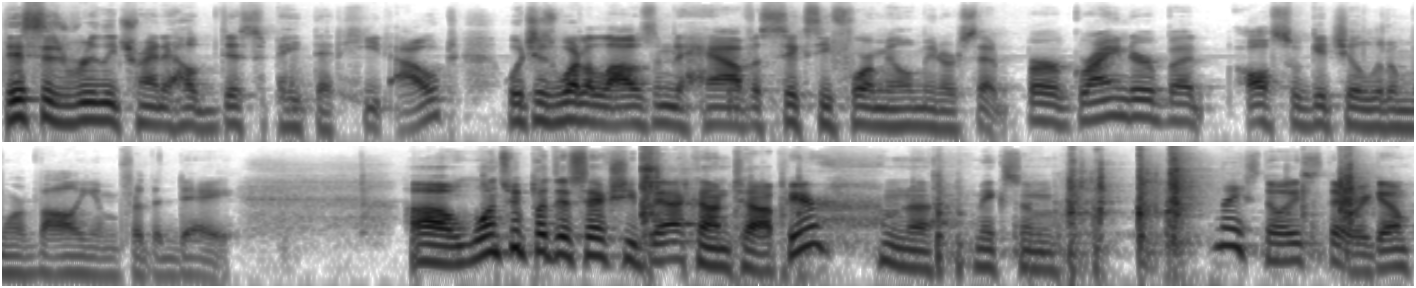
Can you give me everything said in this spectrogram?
this is really trying to help dissipate that heat out, which is what allows them to have a 64 millimeter set burr grinder, but also get you a little more volume for the day. Uh, once we put this actually back on top here, I'm gonna make some nice noise. There we go.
